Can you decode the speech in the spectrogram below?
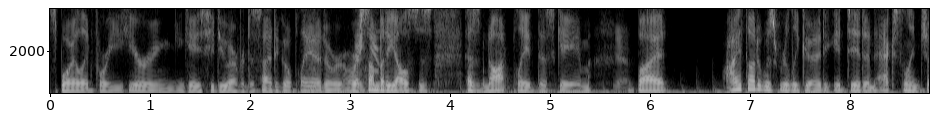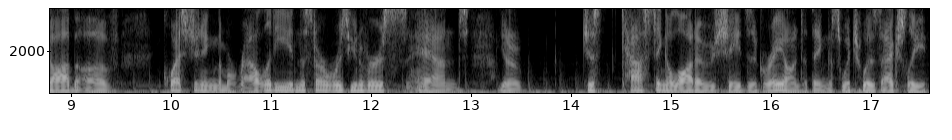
spoil it for you here in, in case you do ever decide to go play it, or, or Thank somebody you. else has has not played this game. Yeah. But I thought it was really good. It did an excellent job of questioning the morality in the Star Wars universe, mm-hmm. and you know, just casting a lot of shades of gray onto things, which was actually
